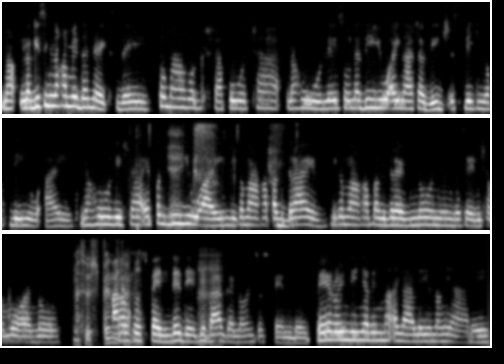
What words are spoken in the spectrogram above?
Na, nagising na kami the next day. Tumawag siya, putya, nahuli. So, na-DUI nga siya, Dij, speaking of DUI. Nahuli siya. Eh pag. DUI, hindi ka makakapag-drive. Hindi ka makakapag-drive noon yung lisensya mo, ano. Na-suspend Parang ka, no? suspended eh, di ba? Mm. Ganon, suspended. Pero hindi niya rin maalala yung nangyari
